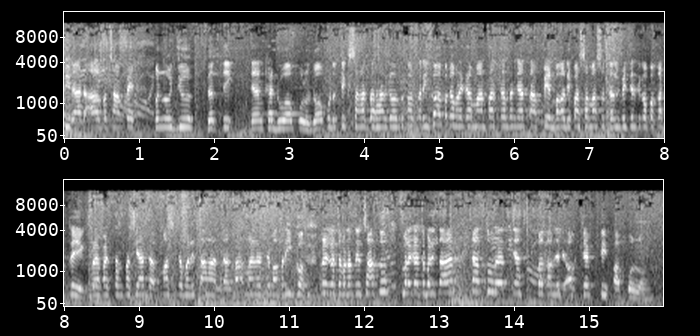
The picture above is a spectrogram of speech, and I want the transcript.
Tidak ada Albert sampai menuju 7 detik yang ke-20. 20 detik sangat berharga untuk Alter Ego. Apakah mereka manfaatkan ternyata Finn bakal dipasang masuk dan lebih juga pocket trick. Prefector masih ada, masih coba ditahan dan para main tim Ego. Mereka coba dapetin satu, mereka coba ditahan dan turretnya bakal menjadi objektif Papulung.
